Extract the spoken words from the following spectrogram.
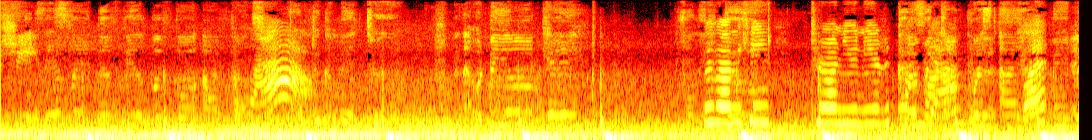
Machines. Wow. Wait, Mommy, can you turn on you need to come down? What?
